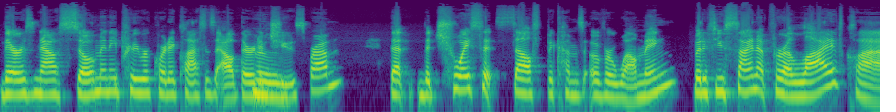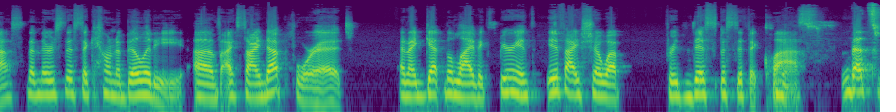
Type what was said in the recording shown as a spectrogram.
there's now so many pre recorded classes out there to mm. choose from that the choice itself becomes overwhelming. But if you sign up for a live class, then there's this accountability of I signed up for it and I get the live experience if I show up for this specific class. Yes. That's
